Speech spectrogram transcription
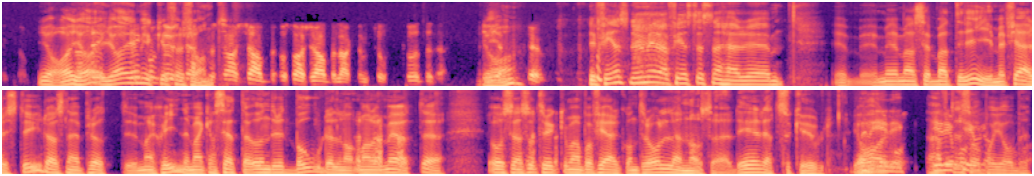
Liksom. Ja, jag, jag är mycket för sånt. så har Chabbe- Och så har Chabbe lagt en pluttkudde där. Det Ja. Det finns numera finns det såna här eh, med massa batteri, med fjärrstyrda såna här pruttmaskiner man kan sätta under ett bord eller något, man har möte. Och sen så trycker man på fjärrkontrollen och så här. Det är rätt så kul. Jag har är det- är haft det en sån kul? på jobbet.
